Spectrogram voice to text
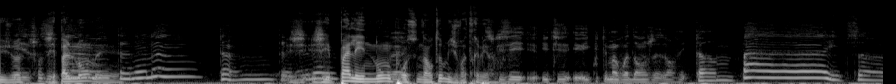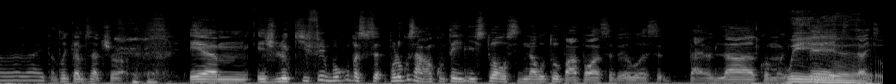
oui, je vois. J'ai pas le nom, mais. J'ai pas les noms Ouais. pour ce Naruto, mais je vois très bien. Excusez, écoutez ma voix d'ange, genre fait Come by, it's alright, un truc comme ça, tu vois. et, euh, et je le kiffais beaucoup parce que ça- pour le coup, ça racontait l'histoire aussi de Naruto par rapport à cette, euh, période-là, comment il Oui, était, euh, etc., etc.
